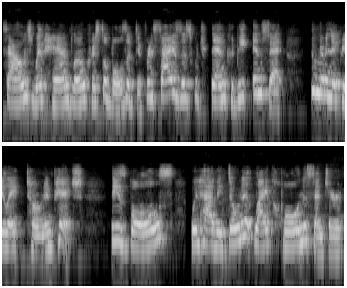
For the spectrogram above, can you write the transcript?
sounds with hand blown crystal bowls of different sizes, which then could be inset to manipulate tone and pitch. These bowls would have a donut like hole in the center.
